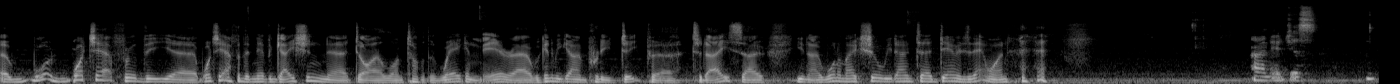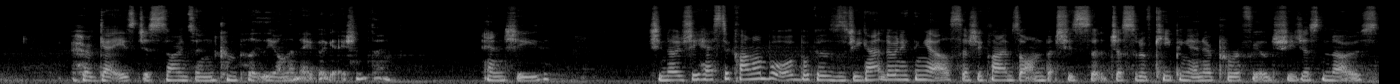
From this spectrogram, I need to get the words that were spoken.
uh, watch out for the uh, watch out for the navigation uh, dial on top of the wagon there. Uh, we're going to be going pretty deep uh, today, so you know, want to make sure we don't uh, damage that one. Anya just her gaze just zones in completely on the navigation thing, and she she knows she has to climb on board because she can't do anything else, so she climbs on. But she's just sort of keeping it in her peripheral. She just knows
